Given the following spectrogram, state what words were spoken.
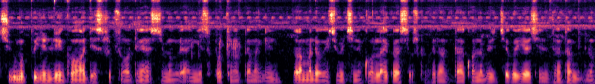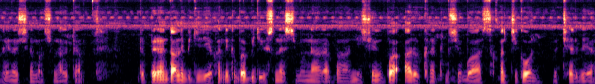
chigumu pidin link ko nga description otinga asimang re angi support kena ta mangin jala mando ngi chimi china ko like ka subscribe ka ta kon na bi che ko ya chin thang thang bidin ko ina china mat suna ta the parent tali video dia kan ni ka ba video na ra ba ni ba aru kana tum sing ba sakan chikon mitel bia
